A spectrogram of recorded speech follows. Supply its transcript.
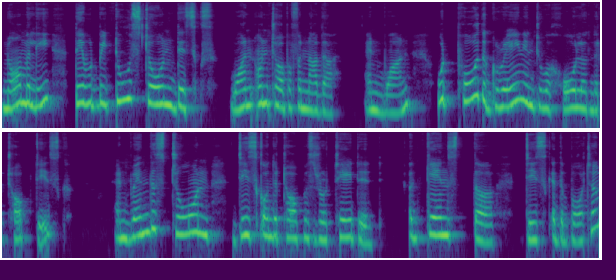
Normally, there would be two stone discs, one on top of another, and one would pour the grain into a hole on the top disc. And when the stone disc on the top was rotated against the disc at the bottom,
